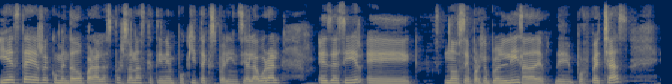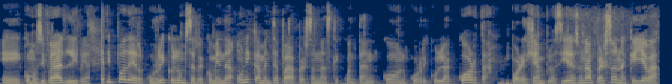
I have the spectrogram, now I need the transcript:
y este es recomendado para las personas que tienen poquita experiencia laboral. Es decir, eh, no sé, por ejemplo, en lista de, de, por fechas, eh, como si fuera literal. Este tipo de currículum se recomienda únicamente para personas que cuentan con currícula corta. Por ejemplo, si eres una persona que lleva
